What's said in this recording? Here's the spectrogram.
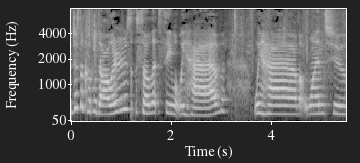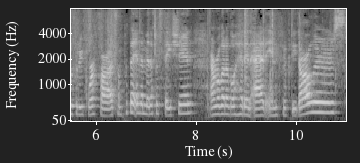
just a couple dollars. So let's see what we have. We have one, two, three, four, five. So I'm put that in the manifestation and we're gonna go ahead and add in $50.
